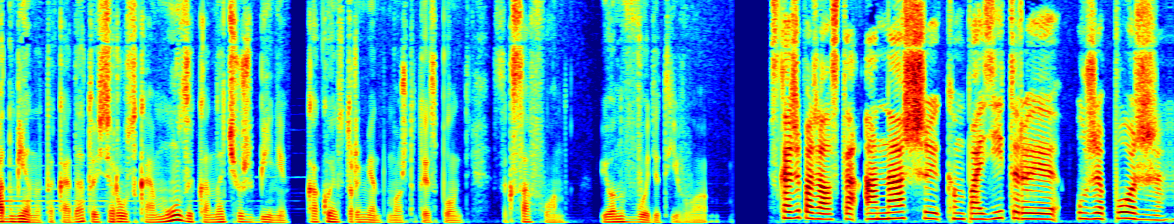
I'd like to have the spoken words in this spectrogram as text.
Подмена такая, да, то есть русская музыка на чужбине. Какой инструмент может это исполнить? Саксофон. И он вводит его. Скажи, пожалуйста, а наши композиторы уже позже,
